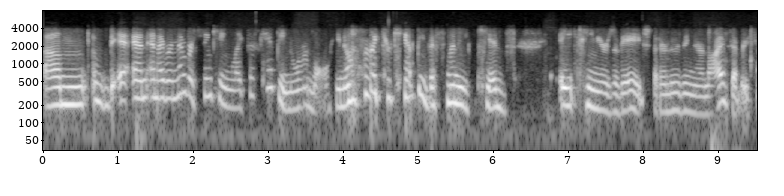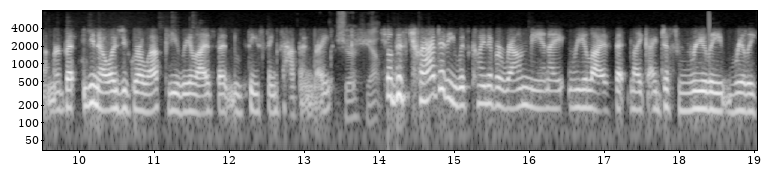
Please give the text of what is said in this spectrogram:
Um, and, and I remember thinking, like, this can't be normal, you know, like there can't be this many kids 18 years of age that are losing their lives every summer. But, you know, as you grow up, you realize that these things happen, right? Sure, yeah. So this tragedy was kind of around me, and I realized that, like, I just really, really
